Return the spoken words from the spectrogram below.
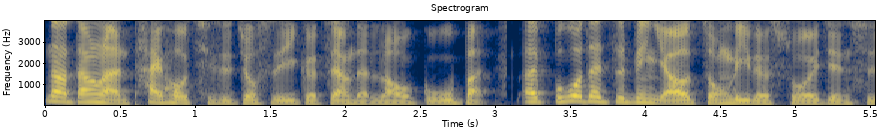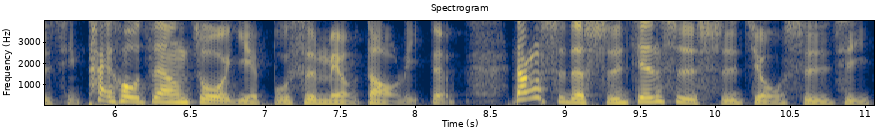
那当然，太后其实就是一个这样的老古板。哎，不过在这边也要中立的说一件事情，太后这样做也不是没有道理的。当时的时间是十九世纪，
